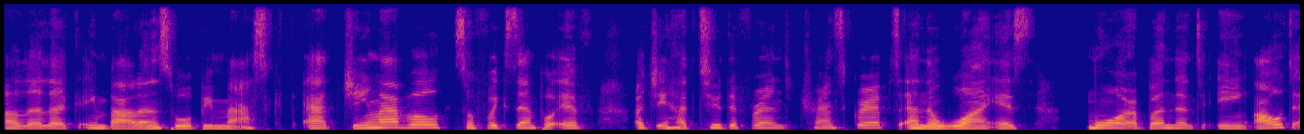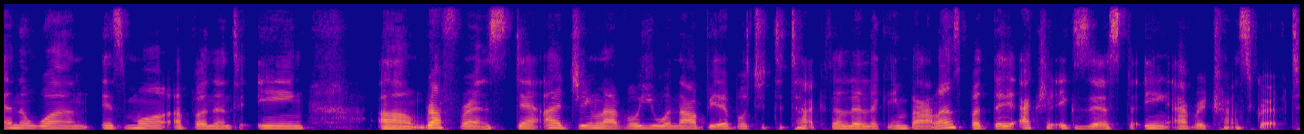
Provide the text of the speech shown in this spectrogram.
allelic imbalance will be masked at gene level. So for example, if a gene had two different transcripts and the one is more abundant in out and the one is more abundant in um, reference, then at gene level, you will not be able to detect allelic imbalance, but they actually exist in every transcript.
